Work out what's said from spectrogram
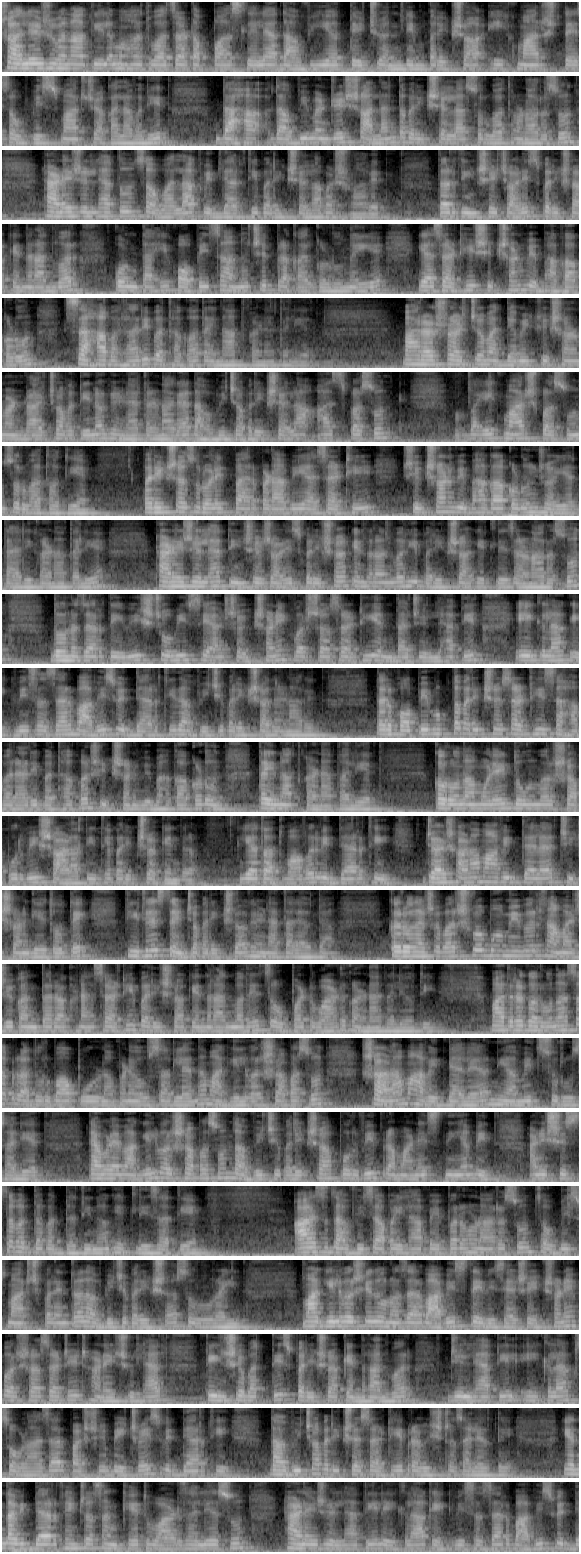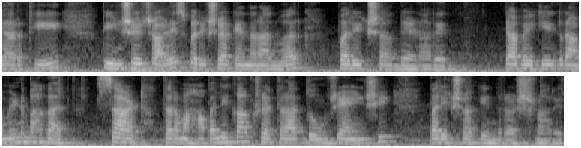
शालेय जीवनातील महत्त्वाचा टप्पा असलेल्या दहावी इयत्तेची अंतिम परीक्षा एक मार्च ते सव्वीस मार्च या कालावधीत. दहा दहावी म्हणजे शालांत परीक्षेला सुरुवात होणार असून ठाणे जिल्ह्यातून सव्वा लाख विद्यार्थी परीक्षेला बसणार आहेत. तर तीनशे चाळीस परीक्षा केंद्रांवर कोणताही कॉपीचा अनुचित प्रकार घडू नये यासाठी शिक्षण विभागाकडून सहा भरारी पथकं तैनात करण्यात आली आहेत. महाराष्ट्र राज्य माध्यमिक शिक्षण मंडळाच्या वतीनं घेण्यात येणाऱ्या दहावीच्या परीक्षेला आजपासून व एक मार्चपासून सुरुवात होती परीक्षा सुरळीत पार पडावी यासाठी शिक्षण विभागाकडून जय्यत तयारी करण्यात आली आहे ठाणे जिल्ह्यात तीनशे चाळीस परीक्षा केंद्रांवर ही परीक्षा घेतली जाणार असून दोन हजार तेवीस चोवीस या शैक्षणिक वर्षासाठी यंदा जिल्ह्यातील एक लाख एकवीस हजार बावीस विद्यार्थी दहावीची परीक्षा देणार आहेत. तर कॉपीमुक्त परीक्षेसाठी सहा भरारी पथकं शिक्षण विभागाकडून तैनात करण्यात आली आहेत. करोनामुळे दोन वर्षापूर्वी शाळा तिथे परीक्षा केंद्र. या तत्वावर विद्यार्थी ज्या शाळा महाविद्यालयात शिक्षण घेत होते तिथेच त्यांच्या परीक्षा घेण्यात आल्या होत्या. करोनाच्या पार्श्वभूमीवर सामाजिक अंतर राखण्यासाठी परीक्षा केंद्रांमध्ये चौपट वाढ करण्यात आली होती. मात्र करोनाचा प्रादुर्भाव पूर्णपणे ओसरल्यानं मागील वर्षापासून शाळा महाविद्यालयं नियमित सुरू झाली आहेत. त्यामुळे मागील वर्षापासून दहावीची परीक्षा पूर्वीप्रमाणेच नियमित आणि शिस्तबद्ध पद्धतीनं घेतली जाते आज दहावीचा पहिला पेपर होणार असून सव्वीस मार्चपर्यंत दहावीची परीक्षा सुरू राहील. मागील वर्षी दोन हजार बावीस तेवीस या शैक्षणिक वर्षासाठी ठाणे जिल्ह्यात तीनशे बत्तीस परीक्षा केंद्रांवर जिल्ह्यातील एक लाख सोळा हजार पाचशे बेचाळीस विद्यार्थी दहावीच्या परीक्षेसाठी प्रविष्ट झाले होते. यंदा विद्यार्थ्यांच्या संख्येत वाढ झाली असून ठाणे जिल्ह्यातील एक लाख एकवीस हजार बावीस विद्यार्थी तीनशे चाळीस परीक्षा केंद्रांवर परीक्षा देणार आहेत. त्यापैकी ग्रामीण भागात साठ तर महापालिका क्षेत्रात दोनशे ऐंशी परीक्षा केंद्र असणार आहेत.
